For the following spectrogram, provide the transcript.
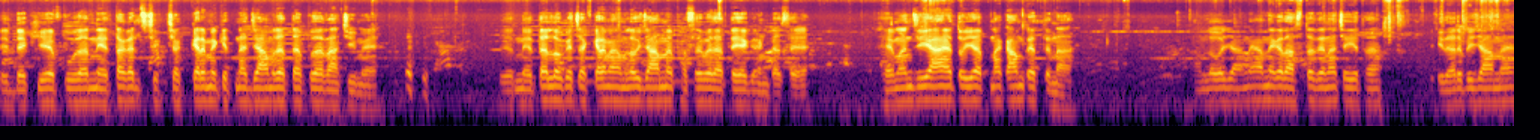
ये देखिए, पूरा नेता का चक्कर में कितना जाम रहता है पूरा रांची में। नेता लोग के चक्कर में हम लोग जाम में फंसे हुए रहते हैं एक घंटे से। हेमंत जी आए तो ये अपना काम करते ना। हम लोग जाने आने का रास्ता देना चाहिए था। इधर भी जाम है।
